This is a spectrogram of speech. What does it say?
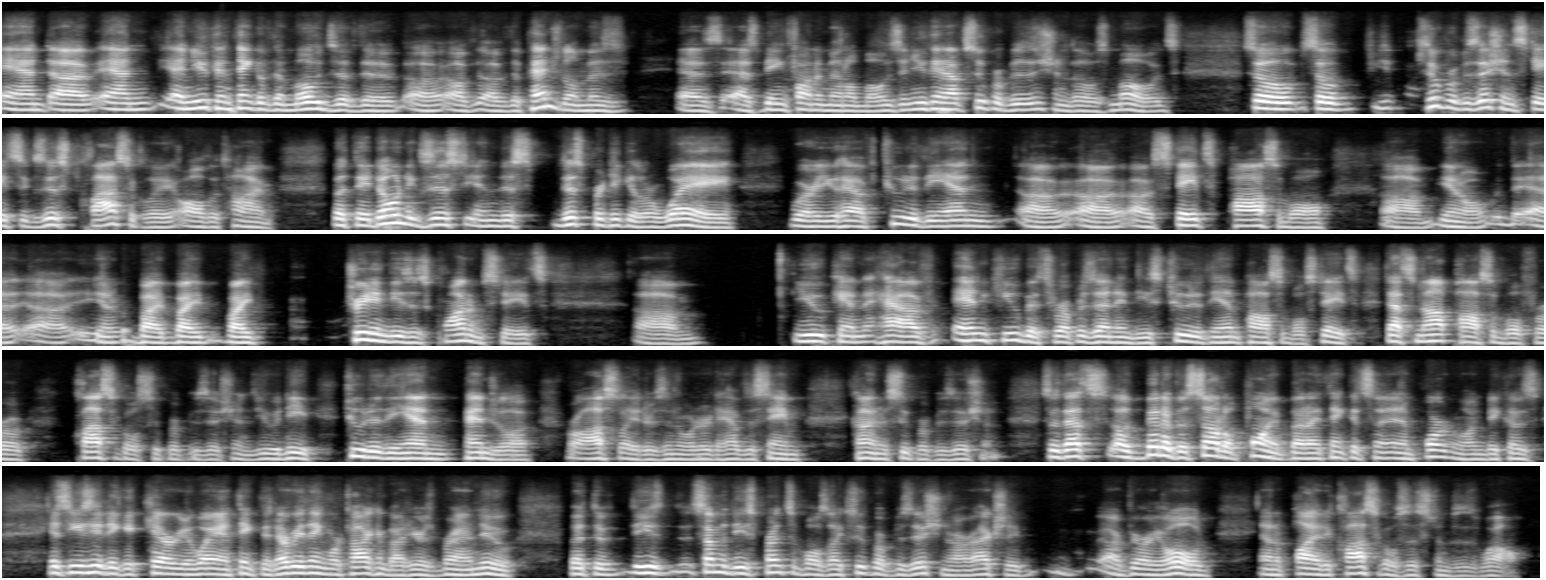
And, uh, and, and you can think of the modes of the, uh, of, of the pendulum as, as, as being fundamental modes, and you can have superposition of those modes. So, so superposition states exist classically all the time but they don't exist in this, this particular way where you have two to the n uh, uh, uh states possible, um, you know, uh, uh, you know, by, by, by treating these as quantum states, um, you can have n qubits representing these two to the n possible states. That's not possible for classical superpositions. You would need two to the n pendula or oscillators in order to have the same kind of superposition. So that's a bit of a subtle point, but I think it's an important one because it's easy to get carried away and think that everything we're talking about here is brand new. But the, these, some of these principles like superposition are actually are very old and apply to classical systems as well.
